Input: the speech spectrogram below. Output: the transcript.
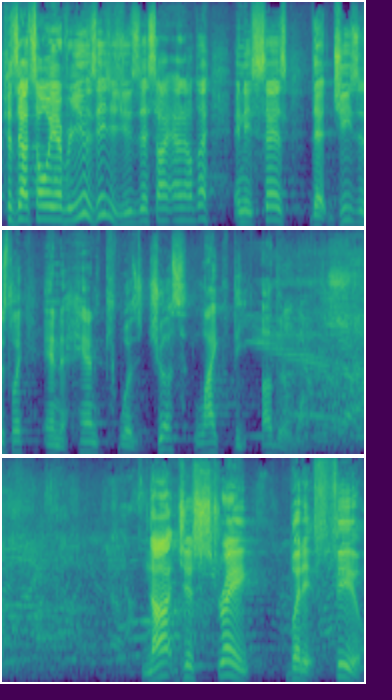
because that's all he ever used. He just used this and all day. And he says that Jesus, and the hand was just like the other one. Not just straight, but it filled.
